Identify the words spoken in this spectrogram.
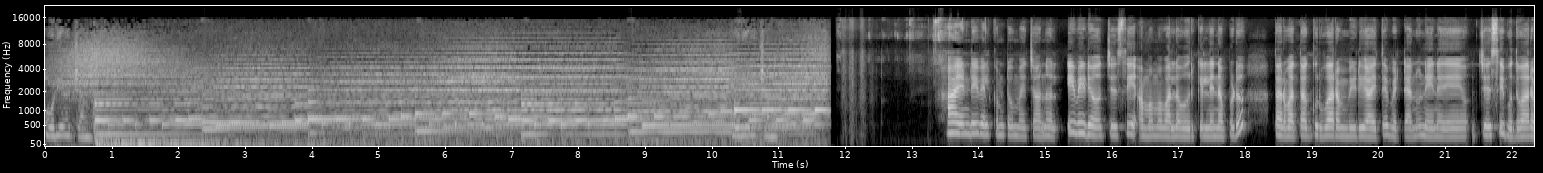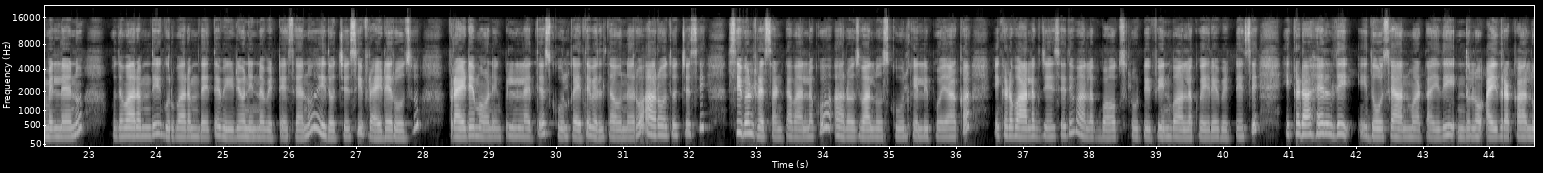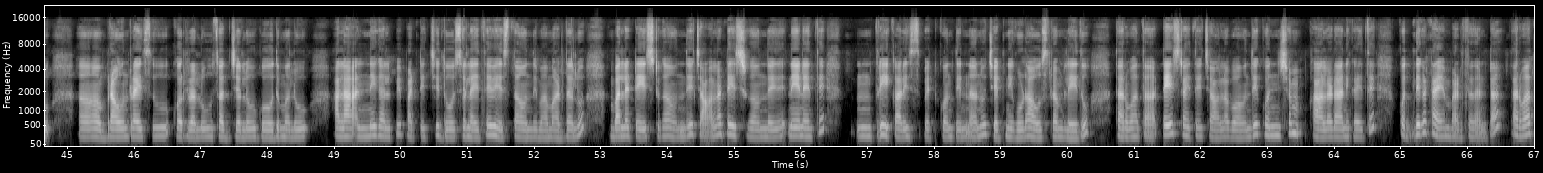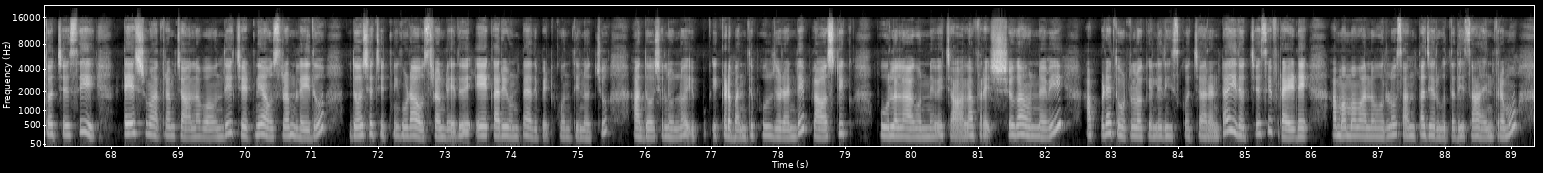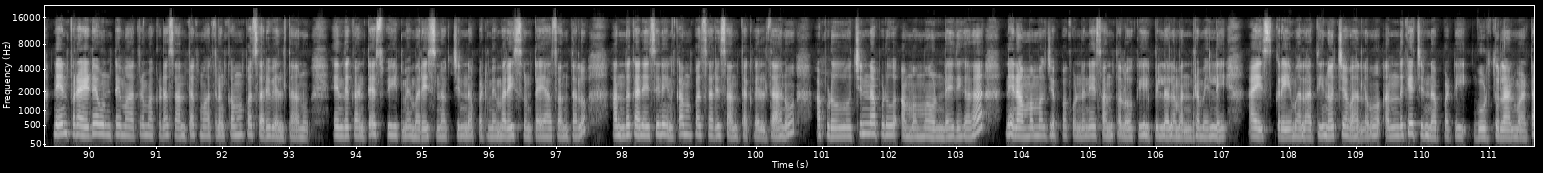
Audio Jungle. Audio Jungle. Hi అండి welcome to my channel ఈ video వచ్చేసి అమ్మమ్మ వాళ్ళ ఊరికి వెళ్ళినప్పుడు తర్వాత గురువారం వీడియో అయితే పెట్టాను. నేను వచ్చేసి బుధవారం వెళ్ళాను. బుధవారంది గురువారంది అయితే వీడియో నిన్న పెట్టేశాను. ఇది వచ్చేసి ఫ్రైడే రోజు. ఫ్రైడే మార్నింగ్ పిల్లలు అయితే స్కూల్కి అయితే వెళ్తూ ఉన్నారు. ఆ రోజు వచ్చేసి సివిల్ డ్రెస్ అంట వాళ్ళకు. ఆ రోజు వాళ్ళు స్కూల్కి వెళ్ళిపోయాక ఇక్కడ వాళ్ళకి చేసేది వాళ్ళకు బాక్స్లు టిఫిన్ వాళ్ళకు వేరే పెట్టేసి ఇక్కడ హెల్దీ ఈ దోశ అన్నమాట ఇది. ఇందులో ఐదు రకాలు బ్రౌన్ రైసు కొర్రలు సజ్జలు గోధుమలు అలా అన్నీ కలిపి పట్టించి దోశలు అయితే వేస్తూ ఉంది మా మర్దలు. భలే టేస్ట్గా ఉంది. చాలా టేస్ట్గా ఉంది. నేనైతే త్రీ కర్రీస్ పెట్టుకొని తిన్నాను. చట్నీ కూడా అవసరం లేదు. తర్వాత టేస్ట్ అయితే చాలా బాగుంది. కొంచెం కాలడానికైతే కొద్దిగా టైం పడుతుందంట. తర్వాత వచ్చేసి టేస్ట్ మాత్రం చాలా బాగుంది. చట్నీ అవసరం లేదు. దోశ చట్నీ కూడా అవసరం లేదు. ఏ కర్రీ ఉంటే అది పెట్టుకొని తినొచ్చు. ఆ దోశలలో ఇప్- ఇక్కడ బంతి పూలు చూడండి. ప్లాస్టిక్ పూలలాగా ఉన్నవి చాలా ఫ్రెష్గా ఉన్నవి. అప్పుడే తోటలోకి వెళ్ళి తీసుకొచ్చారంట. ఇది వచ్చేసి ఫ్రైడే. అమ్మమ్మ వాళ్ళ ఊర్లో సంత జరుగుతుంది సాయంత్రము. నేను ఫ్రైడే ఉంటే మాత్రం అక్కడ సంతకు మాత్రం కంపల్సరీ వెళ్తాను. ఎందుకంటే స్వీట్ మెమరీస్ నాకు చిన్నప్పటి మెమరీస్ ఉంటాయి ఆ సంతలో. అందుకనేసి నేను కంపల్సరీ సంతకు వెళ్తాను. అప్పుడు చిన్నప్పుడు అమ్మమ్మ ఉండేది కదా నేను అమ్మమ్మకి చెప్పకుండానే సంతలోకి పిల్లలమందరం వెళ్ళి ఐస్ క్రీమ్ అలా తినొచ్చే వాళ్ళము అందుకే చిన్నప్పటి గుర్తులు అనమాట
